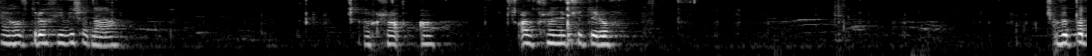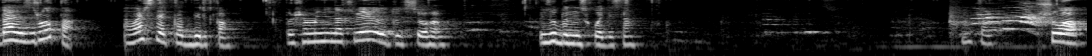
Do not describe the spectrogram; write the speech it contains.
Його втрьох і вішать треба. Якщо, а, якщо не в чотирьох. Випадає з рота, а бачите, яка дирка. Бо що мені наклеїли тут всього. І зуби не сходяться. Ну так. Що?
